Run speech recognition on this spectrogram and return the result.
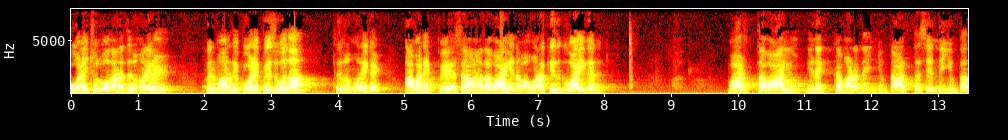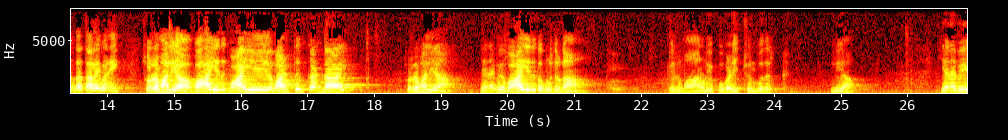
புகழை சொல்வதான திருமுறைகள்? பெருமானுடைய புகழை பேசுவதுதான் திருமுறைகள். அவனை பேசாத வாய் என்னவா? உனக்கு எதுக்கு வாய்ங்காரு? வாழ்த்த வாயும் நினைக்க மடநெஞ்சும் தாழ்த்த சென்னியும் தந்த தலைவனை. சொல்றமா இல்லையா? வாய் எது வாயே வாழ்த்து கண்டாய். சொல்றமா இல்லையா? எனவே வாய் எதுக்க கொடுத்துருக்கான்? பெருமானுடைய புகழை சொல்வதற்கு. இல்லையா? எனவே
